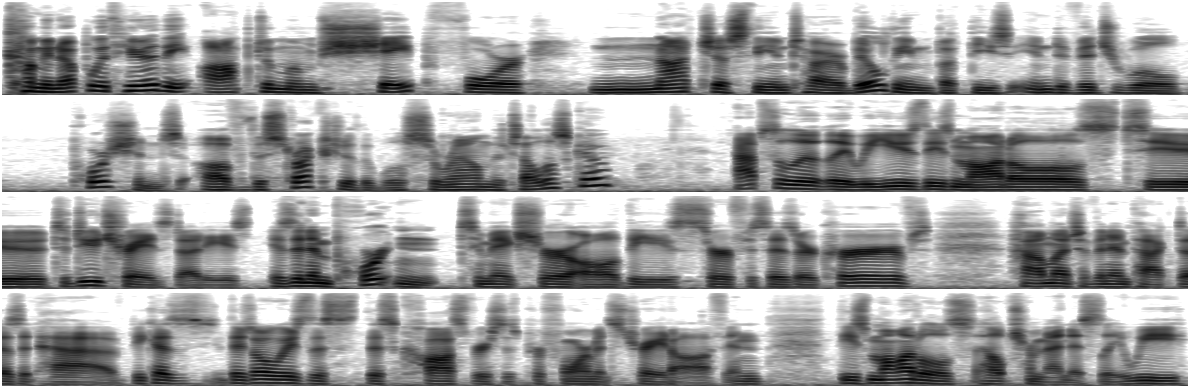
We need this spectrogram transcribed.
coming up with here the optimum shape for not just the entire building, but these individual portions of the structure that will surround the telescope? Absolutely. We use these models to, to do trade studies. Is it important to make sure all these surfaces are curved? How much of an impact does it have? Because there's always this, this cost versus performance trade off. And these models help tremendously. We,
